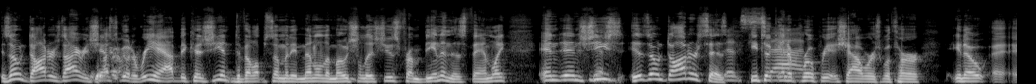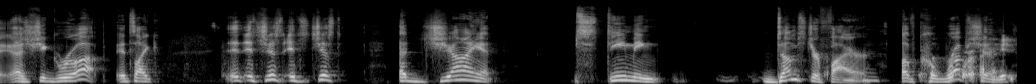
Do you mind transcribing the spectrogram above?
His own daughter's diary. She has to go to rehab because she developed so many mental and emotional issues from being in this family. And and she's his own daughter says It's he took sad. inappropriate showers with her. You know, as she grew up. It's like it, it's just it's just a giant steaming dumpster fire mm-hmm. of corruption. Right.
